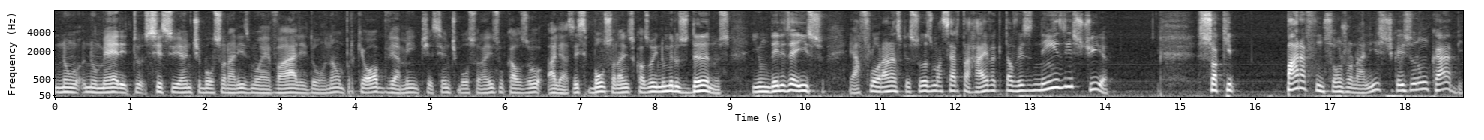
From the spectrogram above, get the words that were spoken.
no, no mérito se esse antibolsonarismo é válido ou não, porque obviamente esse antibolsonarismo causou, aliás, esse bolsonarismo causou inúmeros danos, e um deles é isso, é aflorar nas pessoas uma certa raiva que talvez nem existia. Só que para a função jornalística isso não cabe.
